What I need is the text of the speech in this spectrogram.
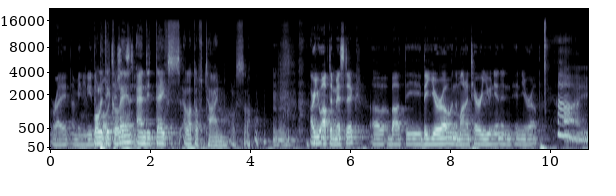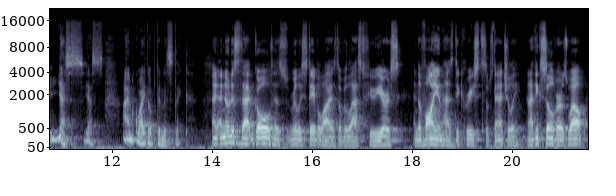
right? I mean, you need political and, to... and it takes a lot of time also. Mm-hmm. Are you optimistic uh, about the, the euro and the monetary union in, in Europe? Uh, yes, yes. I'm quite optimistic. I, I noticed that gold has really stabilized over the last few years and the volume has decreased substantially, and I think silver as well.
